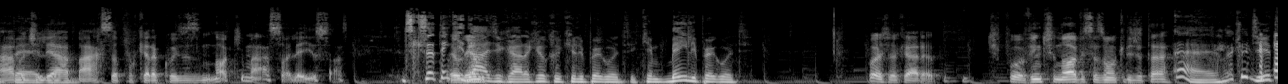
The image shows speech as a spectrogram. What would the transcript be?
enciclopédia. de ler a Barça porque era coisas. Nó, que massa, olha isso. Diz que você tem Eu que lembro- idade, cara, que, eu- que eu lhe pergunte. Que bem lhe pergunte. Poxa, cara, tipo, 29 vocês vão acreditar? É, acredito.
